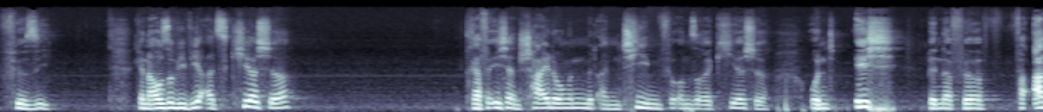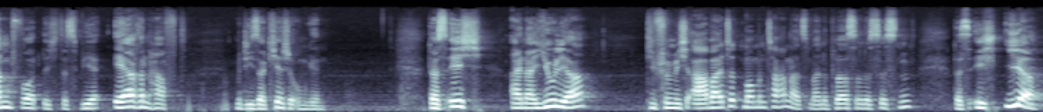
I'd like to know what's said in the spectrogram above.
für sie. Genauso wie wir als Kirche treffe ich Entscheidungen mit einem Team für unsere Kirche. Und ich bin dafür verantwortlich, dass wir ehrenhaft mit dieser Kirche umgehen. Dass ich einer Julia, die für mich arbeitet momentan als meine Personal Assistant, dass ich ihr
